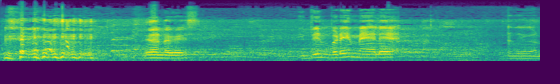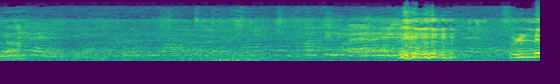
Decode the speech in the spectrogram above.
ഇതുണ്ടോ ഗൈസ് ഇത് ഇവിടെയും മേലെ അത് കണ്ടോ? ഫുള്ള്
